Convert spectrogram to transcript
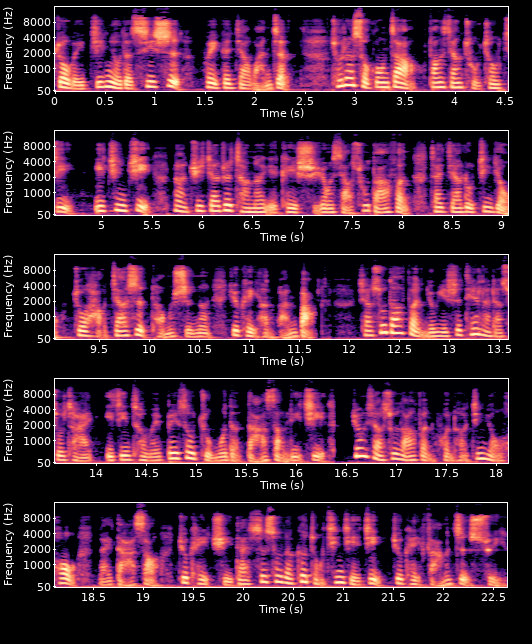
作为精油的稀释，会更加完整。除了手工皂、芳香除臭剂、抑菌剂，那居家日常呢也可以使用小苏打粉，再加入精油做好家事，同时呢又可以很环保。小苏打粉由于是天然的素材，已经成为备受瞩目的打扫利器。用小苏打粉混合精油后来打扫，就可以取代市售的各种清洁剂，就可以防止水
